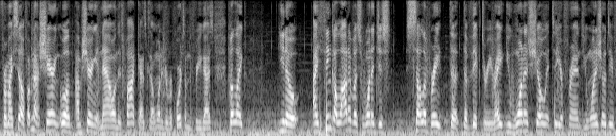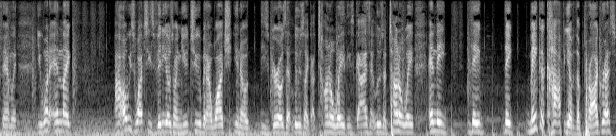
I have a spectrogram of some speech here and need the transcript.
for myself. I'm not sharing. Well, I'm sharing it now on this podcast because I wanted to record something for you guys. But like, you know, I think a lot of us want to just celebrate the the victory, right? You want to show it to your friends, you want to show it to your family. You want to and like I always watch these videos on YouTube and I watch, you know, these girls that lose like a ton of weight, these guys that lose a ton of weight and they they they make a copy of the progress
